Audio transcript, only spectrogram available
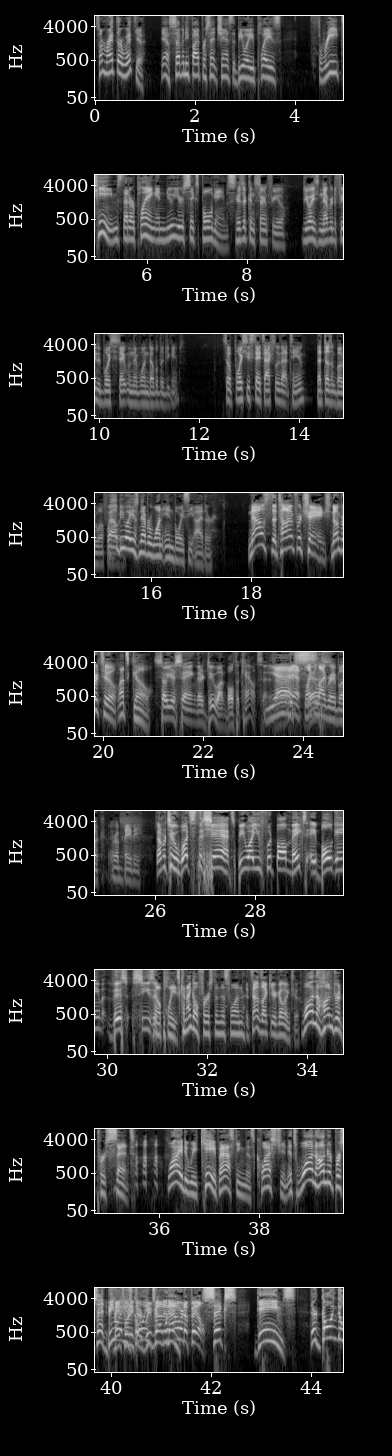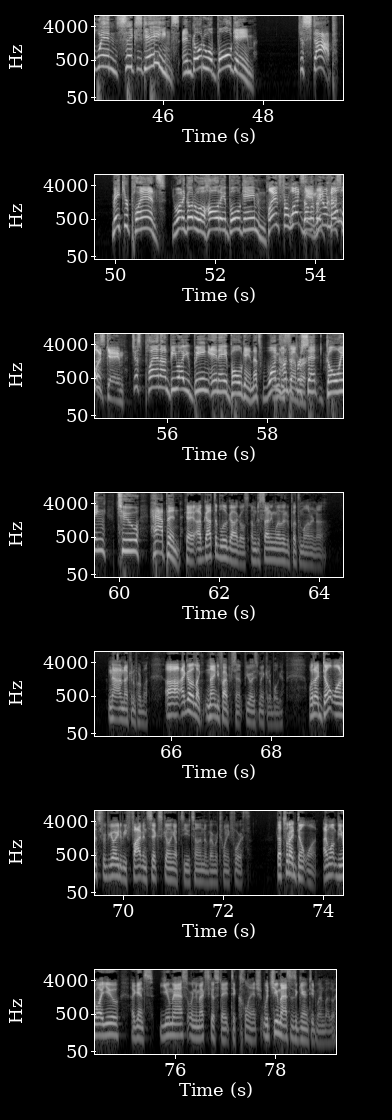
So I'm right there with you. Yeah, 75% chance that BYU plays three teams that are playing in New Year's Six bowl games. Here's a concern for you. BYU's never defeated Boise State when they've won double digit games. So if Boise State's actually that team, that doesn't bode well for Well, BYU. BYU's never won in Boise either. Now's the time for change. Number two. Let's go. So you're saying they're due on both accounts? then, is that Yes. right? Yes, like Yes. a library book or a baby. Number two, what's the chance BYU football makes a bowl game this season? No, please. Can I go first in this one? It sounds like you're going to. 100%. Why do we keep asking this question? It's 100%. May BYU's 23rd. going We've to got an win hour to fill. Six games. They're going to win six games and go to a bowl game. Just stop. Make your plans. You want to go to a holiday bowl game and Plans for what game? We don't know what game. just plan on BYU being in a bowl game. That's 100% going to happen. Okay, I've got the blue goggles. I'm deciding whether to put them on or not. No, I'm not going to put them on. Uh, I go like 95% BYU's making a bowl game. What I don't want is for BYU to be 5 and 6 going up to Utah on November 24th. That's what I don't want. I want BYU against UMass or New Mexico State to clinch, which UMass is a guaranteed win, by the way.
